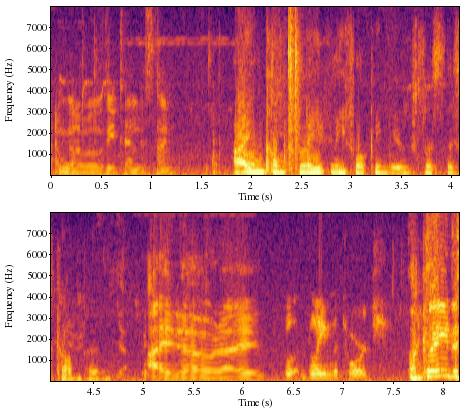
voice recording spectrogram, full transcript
I'm gonna roll d10 this time. I am completely fucking useless this campaign. Yeah, I know, right? Bl- blame the torch. I can't, Play the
